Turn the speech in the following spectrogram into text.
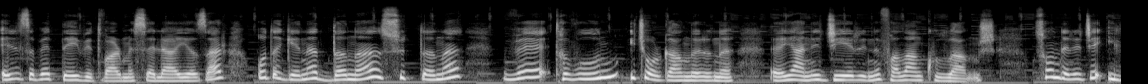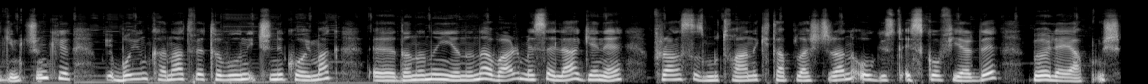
Elizabeth David var mesela yazar. O da gene dana, süt dana ve tavuğun iç organlarını e, yani ciğerini falan kullanmış son derece ilginç. Çünkü boyun kanat ve tavuğun içini koymak e, dananın yanına var. Mesela gene Fransız mutfağını kitaplaştıran Auguste Escoffier de böyle yapmış.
